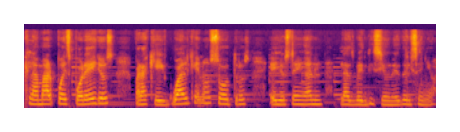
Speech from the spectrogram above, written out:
clamar pues por ellos para que igual que nosotros ellos tengan las bendiciones del Señor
